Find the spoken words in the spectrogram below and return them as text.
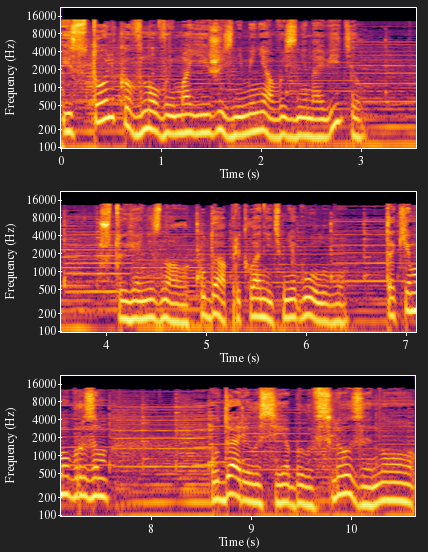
и столько в новой моей жизни меня возненавидел, что я не знала, куда преклонить мне голову. Таким образом, ударилась я было в слезы, но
